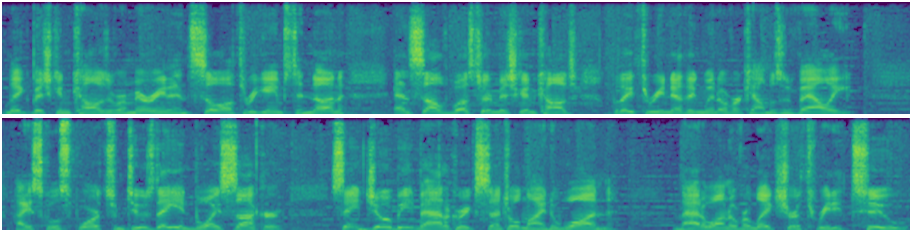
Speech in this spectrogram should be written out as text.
Lake Michigan College over Marion and Ancilla three games to none, and Southwestern Michigan College with a 3 0 win over Kalamazoo Valley. High school sports from Tuesday in boys soccer, St. Joe beat Battle Creek Central 9 1, Mattawan over Lakeshore 3 2,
